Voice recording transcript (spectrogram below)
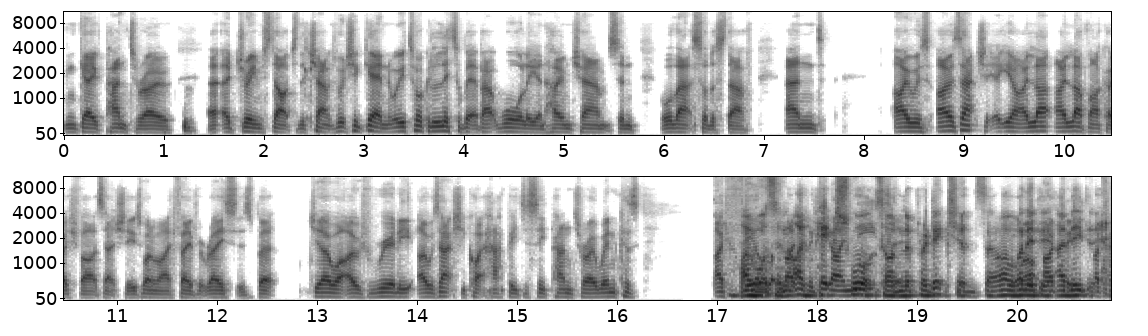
and gave Pinturault a, a dream start to the champs. Which again, we talk a little bit about Worley and home champs and all that sort of stuff. And I was, I was actually, you know, I love, I love Marco Schwarz. Actually, he's one of my favorite races. But do you know what? I was really, I was actually quite happy to see Pinturault win because. I, I wasn't. like I picked Schwarz on it. the prediction, so I wanted I'd it. I needed I'd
